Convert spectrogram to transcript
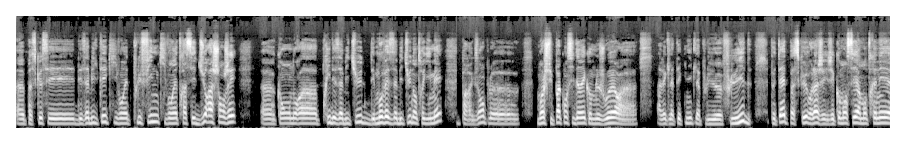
Euh, parce que c'est des habiletés qui vont être plus fines, qui vont être assez dures à changer euh, quand on aura pris des habitudes, des mauvaises habitudes entre guillemets. Par exemple, euh, moi je suis pas considéré comme le joueur euh, avec la technique la plus fluide. Peut-être parce que voilà, j'ai commencé à m'entraîner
